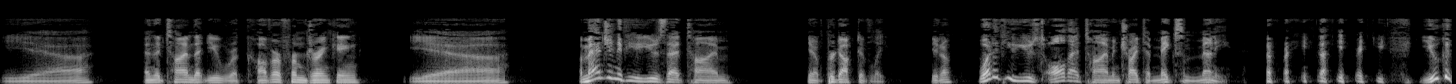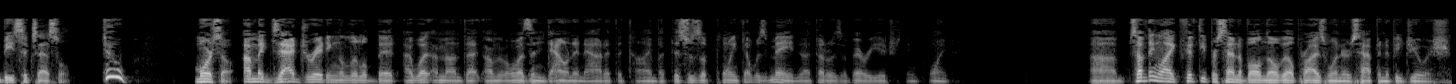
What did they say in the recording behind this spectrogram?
Yeah. And the time that you recover from drinking? Yeah. Imagine if you use that time, you know, productively, you know? What if you used all that time and tried to make some money? you could be successful too. More so. I'm exaggerating a little bit. I was, I'm not that, I wasn't down and out at the time, but this was a point that was made and I thought it was a very interesting point. Um, something like 50% of all Nobel Prize winners happen to be Jewish.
